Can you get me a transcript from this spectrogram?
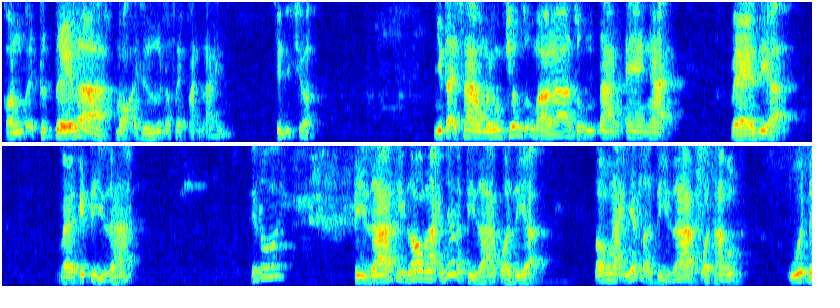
Còn vậy thực tế là mọi thứ nó phải phản ánh trên thị trường. Như tại sao mấy hôm trước Dũng bảo là Dũng đang e ngại về gì ạ? Về cái tỷ giá. Thế thôi. Tỷ giá thì lo ngại nhất là tỷ giá của gì ạ? Lo ngại nhất là tỷ giá của thằng USD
